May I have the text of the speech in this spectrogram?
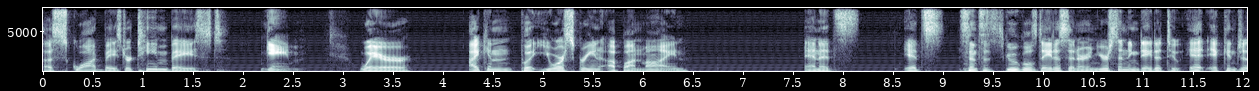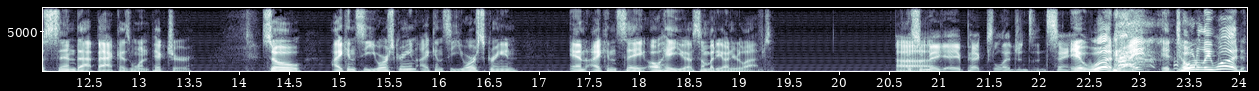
a squad based or team based game where I can put your screen up on mine and it's it's since it's Google's data center and you're sending data to it, it can just send that back as one picture. So I can see your screen, I can see your screen, and I can say, "Oh, hey, you have somebody on your left." This would Uh, make Apex Legends insane. it would, right? it totally would.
